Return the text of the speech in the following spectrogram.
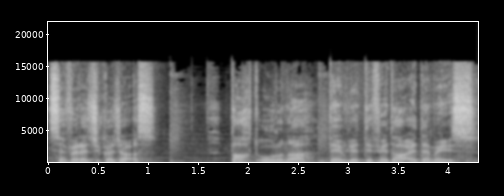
Sefere çıkacağız. Taht uğruna devleti feda edemeyiz.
